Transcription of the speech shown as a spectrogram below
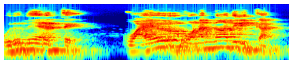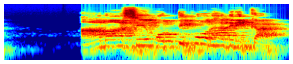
ഒരു നേരത്തെ വയറു ഉണങ്ങാതിരിക്കാൻ ആമാശയം ഒട്ടിപ്പോകാതിരിക്കാൻ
